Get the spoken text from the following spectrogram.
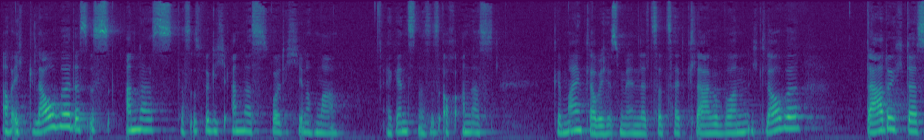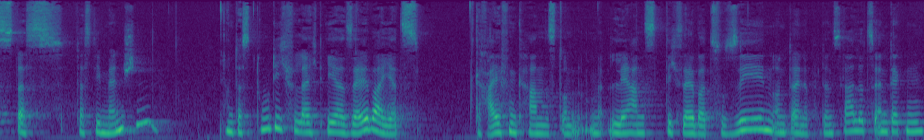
Aber ich glaube, das ist anders, das ist wirklich anders, wollte ich hier nochmal ergänzen, das ist auch anders gemeint, glaube ich, ist mir in letzter Zeit klar geworden. Ich glaube, dadurch, dass, dass, dass die Menschen und dass du dich vielleicht eher selber jetzt greifen kannst und lernst, dich selber zu sehen und deine Potenziale zu entdecken,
